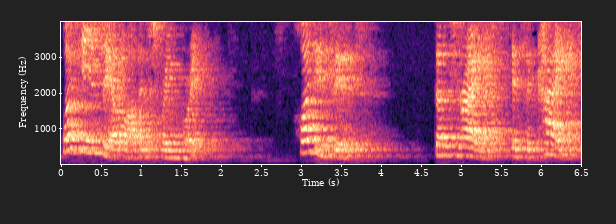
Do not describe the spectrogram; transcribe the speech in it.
What can you say about this framework? What is it? That's right, it's a kite.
